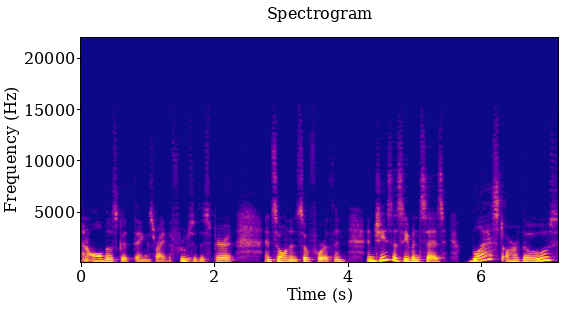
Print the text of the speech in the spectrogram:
and all those good things, right? The fruits of the Spirit and so on and so forth. And, and Jesus even says, blessed are those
